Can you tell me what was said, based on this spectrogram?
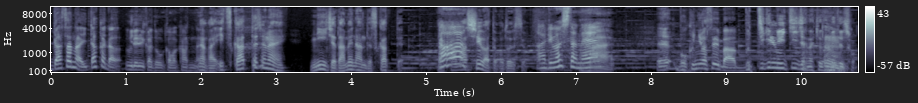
出さないだから売れるかどうかわからなないんかいつかあったじゃない？2位じゃダメなんですかって。やかましいわってことですよ。ありましたね、はい。え僕に言わせればぶっちぎりの1位じゃなきゃダメでしょ、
